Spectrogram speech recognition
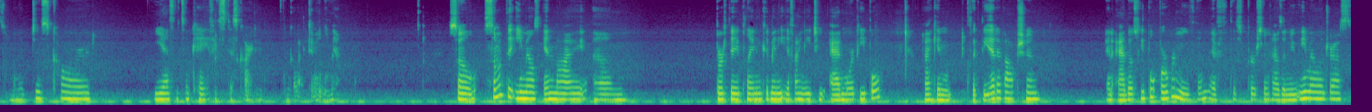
So I'm going to discard Yes, it's okay if it's discarded. And go back to my email. So some of the emails in my um, birthday planning committee, if I need to add more people, I can click the edit option and add those people or remove them. If this person has a new email address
